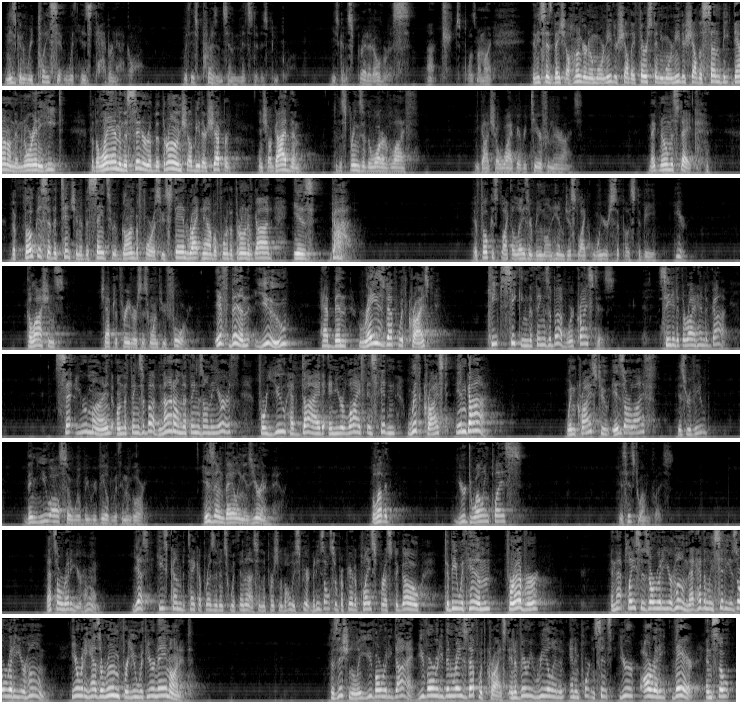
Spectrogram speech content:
And he's going to replace it with his tabernacle, with his presence in the midst of his people. He's going to spread it over us. Ah, just blows my mind. And he says, they shall hunger no more, neither shall they thirst any more, neither shall the sun beat down on them, nor any heat. For the Lamb in the center of the throne shall be their shepherd, and shall guide them to the springs of the water of life. And God shall wipe every tear from their eyes. Make no mistake. The focus of attention of the saints who have gone before us, who stand right now before the throne of God, is God. They're focused like a laser beam on Him, just like we're supposed to be here. Colossians chapter 3 verses 1 through 4. If then you have been raised up with Christ, keep seeking the things above where Christ is, seated at the right hand of God. Set your mind on the things above, not on the things on the earth, for you have died and your life is hidden with Christ in God. When Christ, who is our life, is revealed, then you also will be revealed with him in glory. His unveiling is your unveiling. Beloved, your dwelling place is His dwelling place. That's already your home. Yes, He's come to take up residence within us in the person of the Holy Spirit, but He's also prepared a place for us to go to be with Him forever. And that place is already your home. That heavenly city is already your home. He already has a room for you with your name on it. Positionally, you've already died. You've already been raised up with Christ. In a very real and, and important sense, you're already there. And so,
